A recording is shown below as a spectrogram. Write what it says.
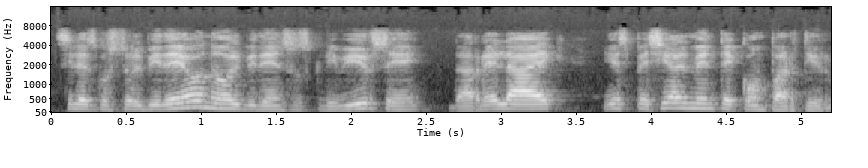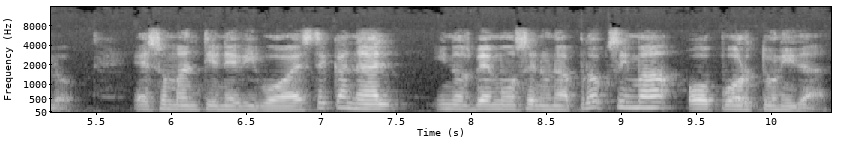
Si les gustó el video no olviden suscribirse, darle like y especialmente compartirlo. Eso mantiene vivo a este canal y nos vemos en una próxima oportunidad.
